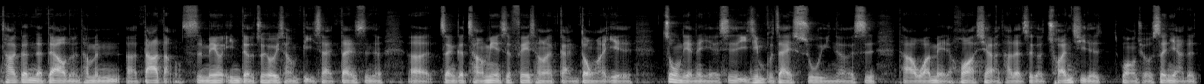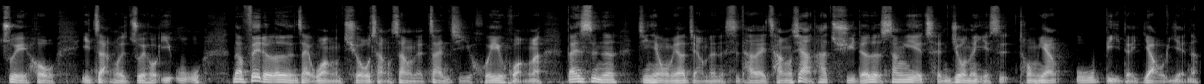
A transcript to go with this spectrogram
他跟纳达尔呢，他们呃搭档是没有赢得最后一场比赛，但是呢，呃，整个场面是非常的感动啊。也重点呢，也是已经不再输赢了，而是他完美的画下了他的这个传奇的网球生涯的最后一战或者最后一舞，那费德勒呢，在网球场上的战绩辉煌啊，但是呢，今天我们要讲的呢是他在场下他取得的商业成就呢，也是同样无比的耀眼啊。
